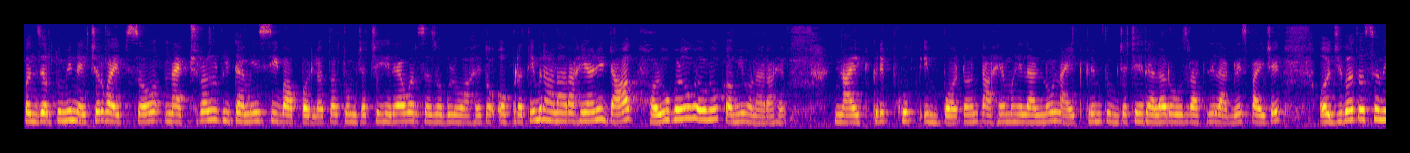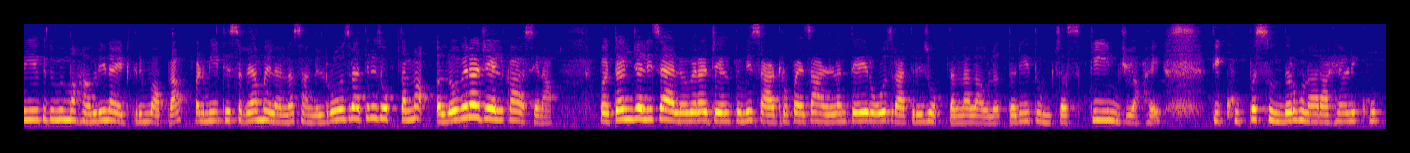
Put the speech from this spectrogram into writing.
पण जर तुम्ही नेचर वाईपचं नॅचरल व्हिटॅमिन सी वापरलं तर तुमच्या चेहऱ्यावरचा जो ग्लो आहे तो अप्रतिम राहणार आहे आणि डाग हळूहळू हळूहळू कमी होणार आहे. नाईट क्रीम खूप इम्पॉर्टंट आहे महिलांनो. नाईट क्रीम तुमच्या चेहऱ्याला रोज रात्री लागलेच पाहिजे. अजिबात असं नाही आहे की तुम्ही महागडी नाईट क्रीम वापरा. पण मी इथे सगळ्या महिलांना सांगेल रोज रात्री झोपताना अलोवेरा जेल का असे ना पतंजलीचा ॲलोवेरा जेल तुम्ही साठ रुपयाचा आणलं आणि ते रोज रात्री झोपताना लावलं तरी तुमचं स्किन जी आहे ती खूपच सुंदर होणार आहे आणि खूप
